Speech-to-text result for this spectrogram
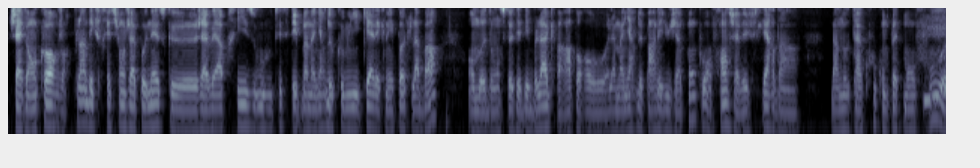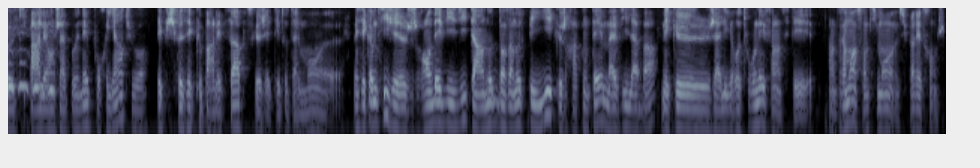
j'avais encore genre plein d'expressions japonaises que j'avais apprises ou tu sais, c'était ma manière de communiquer avec mes potes là-bas, en mode on se faisait des blagues par rapport à la manière de parler du Japon, où en France j'avais juste l'air d'un d'un otaku complètement fou euh, qui parlait en japonais pour rien, tu vois. Et puis je faisais que parler de ça parce que j'étais totalement. Euh, mais c'est comme si je, rendais visite à un autre dans un autre pays et que je racontais ma vie là-bas, mais que j'allais y retourner. Enfin, c'était vraiment un sentiment super étrange.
